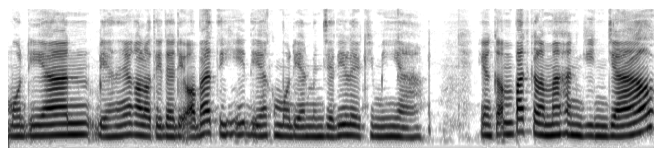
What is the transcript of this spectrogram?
Kemudian biasanya kalau tidak diobati, dia kemudian menjadi leukemia. Yang keempat, kelemahan ginjal,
